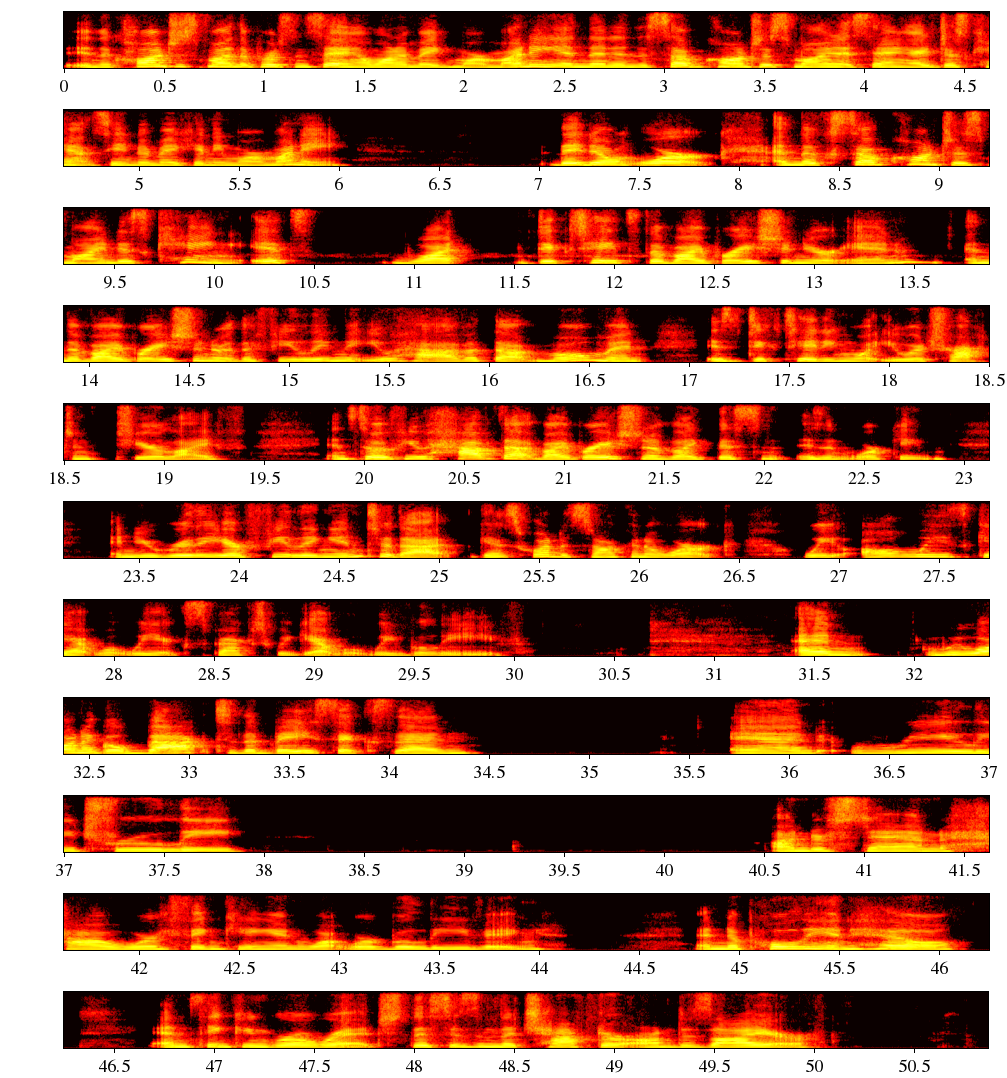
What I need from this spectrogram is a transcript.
In the conscious mind, the person saying, I want to make more money. And then in the subconscious mind, it's saying, I just can't seem to make any more money. They don't work. And the subconscious mind is king. It's what dictates the vibration you're in. And the vibration or the feeling that you have at that moment is dictating what you attract into your life. And so if you have that vibration of like, this isn't working, and you really are feeling into that, guess what? It's not going to work. We always get what we expect, we get what we believe. And we want to go back to the basics then and really, truly understand how we're thinking and what we're believing. And Napoleon Hill and Think and Grow Rich. This is in the chapter on desire.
